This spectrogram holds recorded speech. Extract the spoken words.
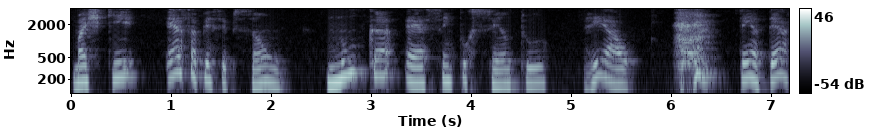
Mas que essa percepção nunca é 100% real. Tem até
